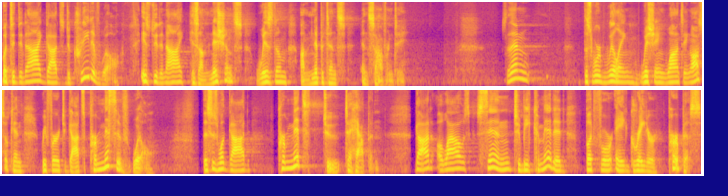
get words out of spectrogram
But to deny God's decretive will is to deny his omniscience, wisdom, omnipotence, and sovereignty. So then, this word willing, wishing, wanting also can refer to God's permissive will. This is what God permits to, to happen. God allows sin to be committed, but for a greater purpose.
